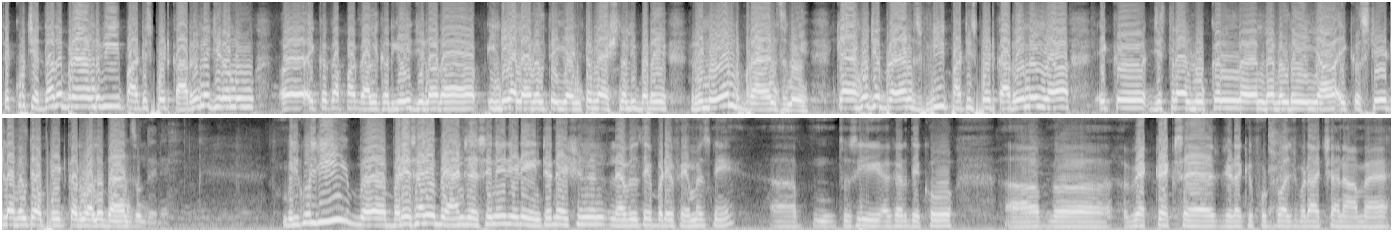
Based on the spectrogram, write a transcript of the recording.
ਤੇ ਕੁਝ ਇਦਾਂ ਦੇ ਬ੍ਰਾਂਡ ਵੀ ਪਾਰਟਿਸਿਪੇਟ ਕਰ ਰਹੇ ਨੇ ਜਿਨ੍ਹਾਂ ਨੂੰ ਅਹ, ਇੱਕ ਇੱਕ ਆਪਾਂ ਗੱਲ ਕਰੀਏ ਜਿਨ੍ਹਾਂ ਦਾ ਇੰਡੀਆ ਲੈਵਲ ਤੇ ਜਾਂ ਇੰਟਰਨੈਸ਼ਨਲੀ ਬੜੇ ਰਿਨੋਨਡ ਬ੍ਰਾਂਡਸ ਨੇ। ਕਿ ਇਹੋ ਜਿਹੇ ਬ੍ਰਾਂਡਸ ਵੀ ਪਾਰਟਿਸਿਪੇਟ ਕਰ ਰਹੇ ਨੇ ਜਾਂ ਇੱਕ ਜਿਸ ਤਰ੍ਹਾਂ ਲੋਕਲ ਲੈਵਲ ਦੇ ਜਾਂ ਇੱਕ ਸਟੇਟ ਲੈਵਲ ਤੇ ਆਪਰੇਟ ਕਰਨ ਵਾਲੇ ਬ੍ਰਾਂਡਸ ਹੁੰਦੇ ਨੇ? ਬਿਲਕੁਲ ਜੀ, ਬ- ਬੜੇ ਸਾਰੇ ਬ੍ਰਾਂਡਸ ਐਸੇ ਨੇ ਜਿਹੜੇ ਇੰਟਰਨੈਸ਼ਨਲ ਲੈਵਲ ਤੇ ਬੜੇ ਫੇਮਸ ਨੇ। ਤੁਸੀਂ ਅਗਰ ਦੇਖੋ ਵੈਕਟ੍ਰੈਕਸ ਹੈ, ਜਿਹੜਾ ਕਿ ਫੁੱਟਬਾਲ 'ਚ ਬੜਾ ਅੱਛਾ ਨਾਮ ਹੈ।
